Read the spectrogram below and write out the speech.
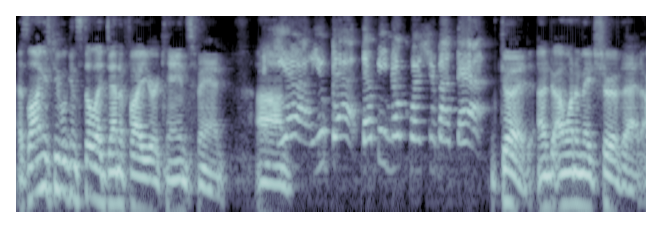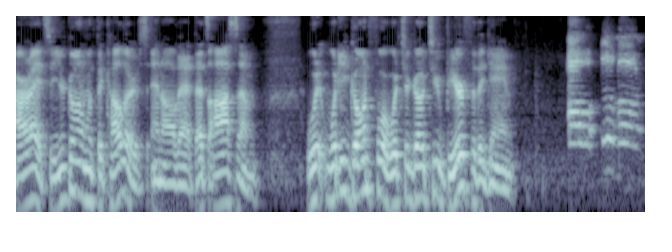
As long as people can still identify you're a Canes fan. Um, yeah, you bet. There'll be no question about that. Good. I, I want to make sure of that. All right, so you're going with the colors and all that. That's awesome. What, what are you going for? What's your go-to beer for the game? Oh, Blue Moon.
